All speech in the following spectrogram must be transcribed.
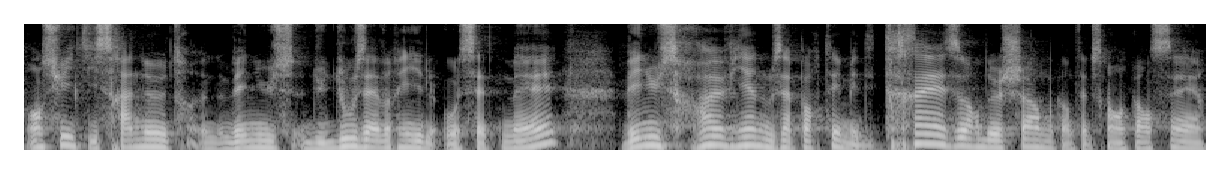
Ensuite, il sera neutre, Vénus, du 12 avril au 7 mai. Vénus revient nous apporter mais des trésors de charme quand elle sera en cancer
